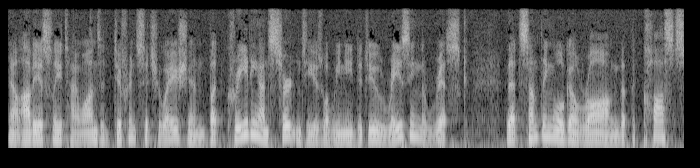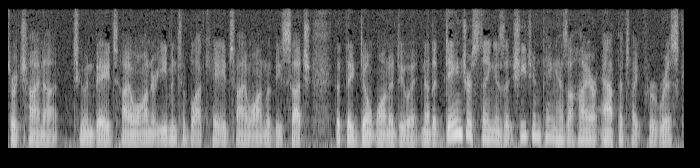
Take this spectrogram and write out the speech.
Now, obviously, Taiwan's a different situation, but creating uncertainty is what we need to do, raising the risk that something will go wrong, that the costs for China to invade Taiwan or even to blockade Taiwan would be such that they don't want to do it. Now, the dangerous thing is that Xi Jinping has a higher appetite for risk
